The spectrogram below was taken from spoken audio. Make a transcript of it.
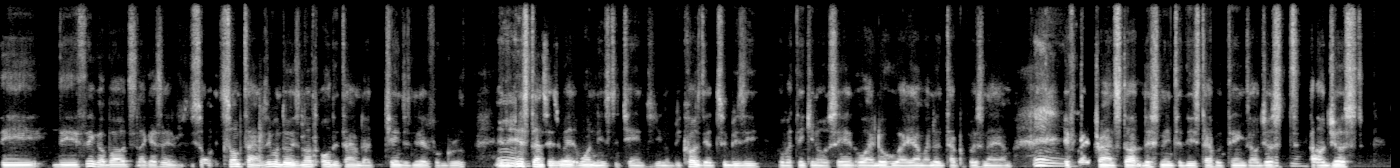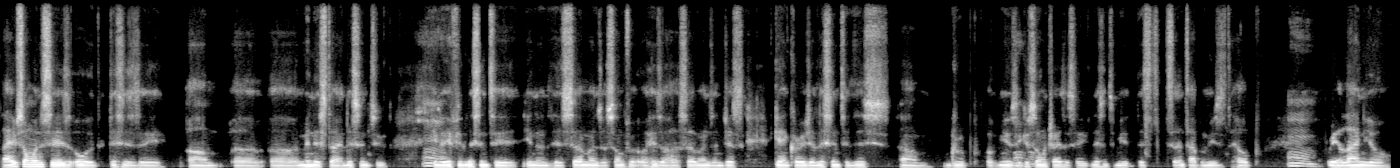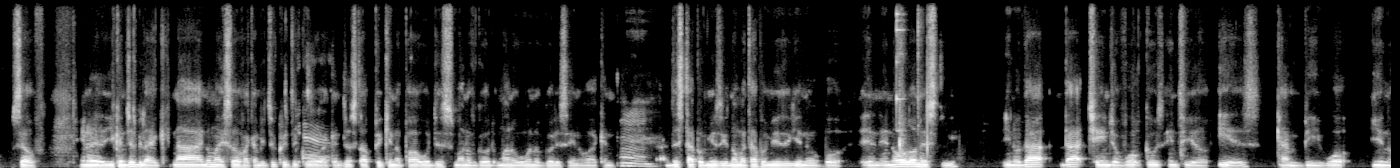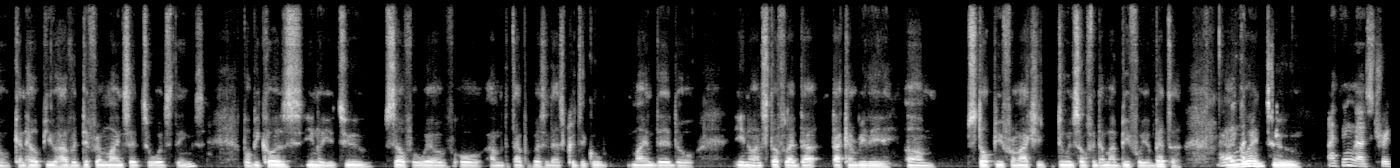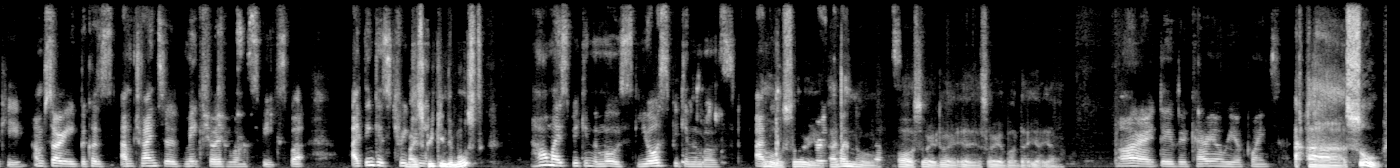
the the thing about, like I said, so, sometimes even though it's not all the time that change is needed for growth, in the Mm. instances where one needs to change, you know, because they're too busy overthinking or saying, "Oh, I know who I am. I know the type of person I am." Mm. if I try and start listening to these type of things, I'll just I'll just like if someone says, "Oh, this is a um uh, uh minister I listen to," you know, Mm. if you listen to you know his sermons or something or his or her sermons and just get encouraged to listen to this um group of music. If Mhm. someone tries to say listen to me this certain type of music to help Mm. realign yourself. You know, you can just be like, nah, I know myself. I can be too critical. I can just start picking apart what this man of God, man or woman of God is saying, or I can Mm. this type of music is not my type of music, you know. But in, in all honesty, you know, that that change of what goes into your ears can be what you know can help you have a different mindset towards things. But because you know you're too self-aware of, oh, I'm the type of person that's critical minded or you know, and stuff like that, that can really um stop you from actually doing something that might be for your better. I And going to I think that's tricky. I'm sorry because I'm trying to make sure everyone speaks, but I think it's tricky. by speaking the most. How am I speaking the most? You're speaking the most. I'm oh, sorry, I didn't know. Oh, sorry, don't. Yeah, yeah, sorry about that. Yeah, yeah. all right, David. Carry on with your points. Ah, so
